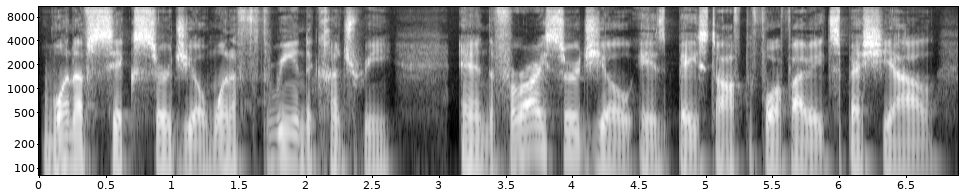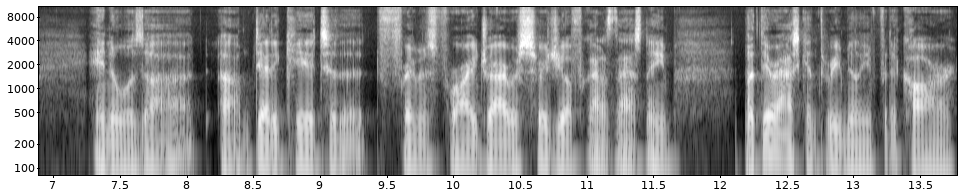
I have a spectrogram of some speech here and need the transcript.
one of six Sergio, one of three in the country. And the Ferrari Sergio is based off the 458 Special and it was uh, um, dedicated to the famous Ferrari driver Sergio. I forgot his last name, but they're asking three million for the car,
